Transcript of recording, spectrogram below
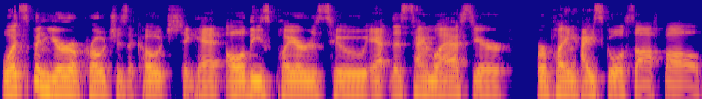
What's been your approach as a coach to get all these players who, at this time last year, were playing high school softball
